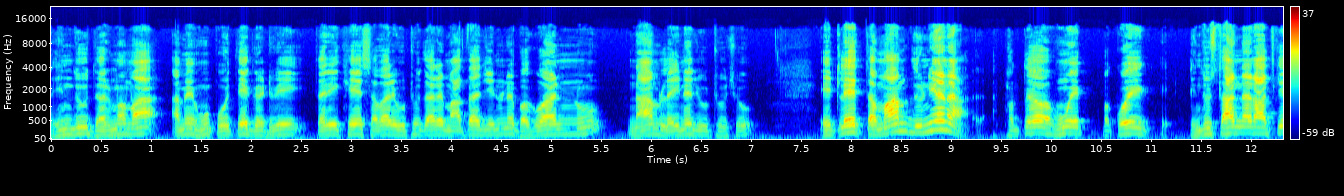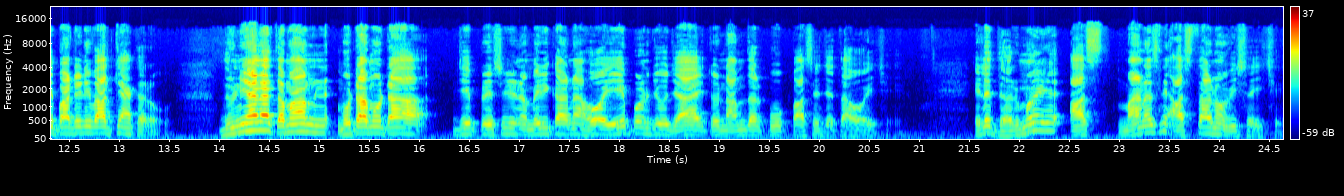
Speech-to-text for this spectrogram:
હિન્દુ ધર્મમાં અમે હું પોતે ગઢવી તરીકે સવારે ઉઠું ત્યારે માતાજીનું ને ભગવાનનું નામ લઈને જ ઉઠું છું. એટલે તમામ દુનિયાના, ફક્ત હું એક કોઈ હિન્દુસ્તાનના રાજકીય પાર્ટીની વાત ક્યાં કરો? દુનિયાના તમામ મોટા મોટા જે પ્રેસિડેન્ટ અમેરિકાના હોય એ પણ જો જાય તો નામદાર પોપ પાસે જતા હોય છે. એટલે ધર્મ એ આસ માણસની આસ્થાનો વિષય છે.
